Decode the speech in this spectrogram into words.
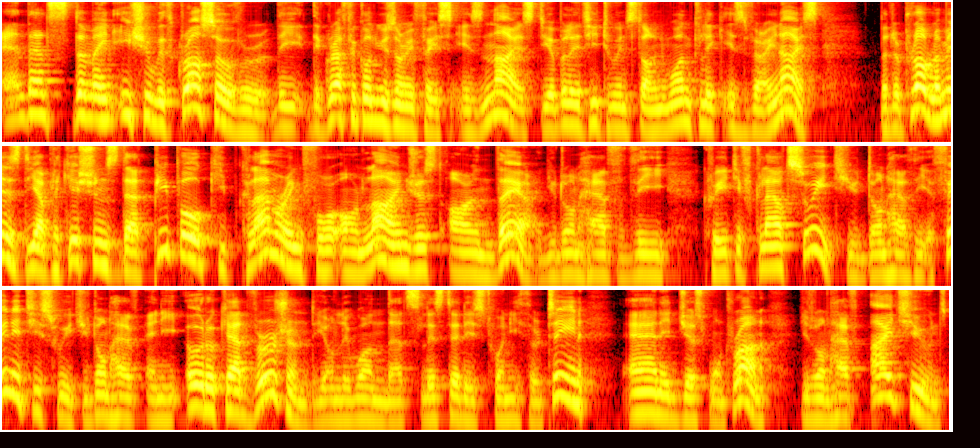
And that's the main issue with Crossover. The, the graphical user interface is nice, the ability to install in one click is very nice, but the problem is the applications that people keep clamoring for online just aren't there. You don't have the Creative Cloud suite, you don't have the Affinity suite, you don't have any AutoCAD version. The only one that's listed is 2013 and it just won't run. You don't have iTunes.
